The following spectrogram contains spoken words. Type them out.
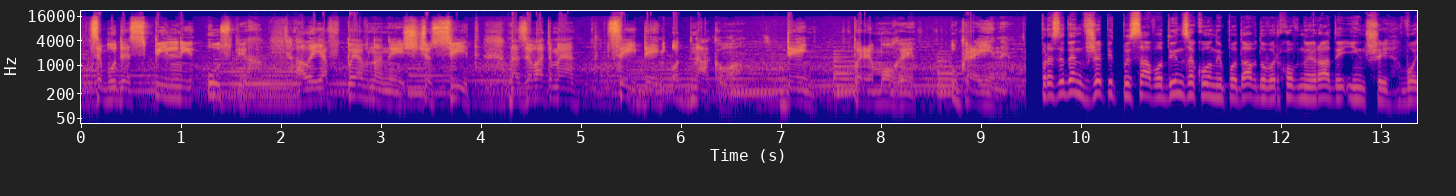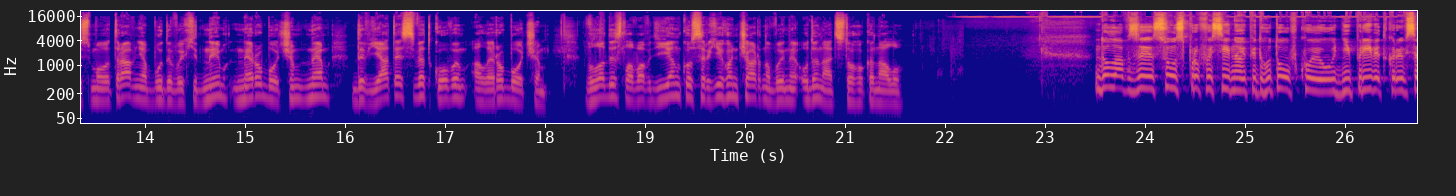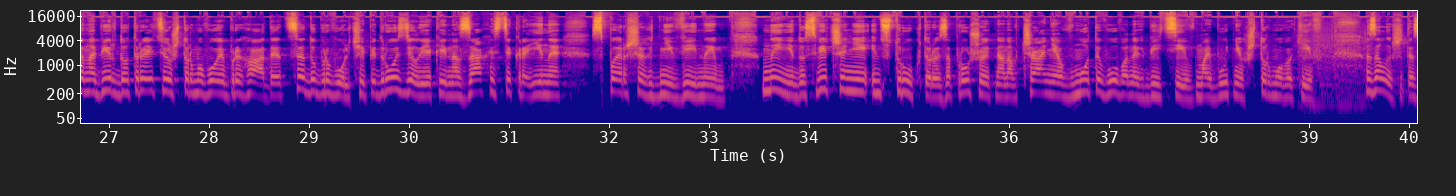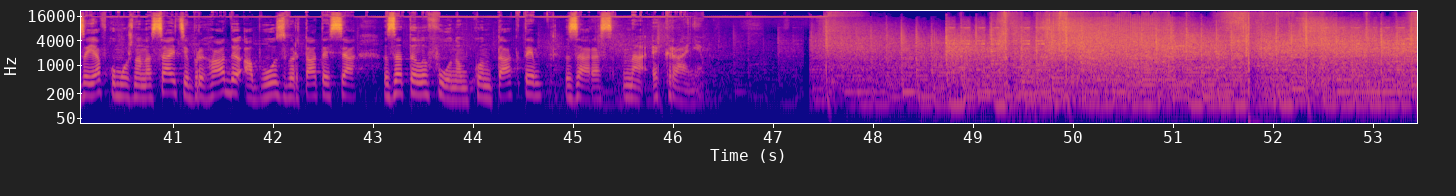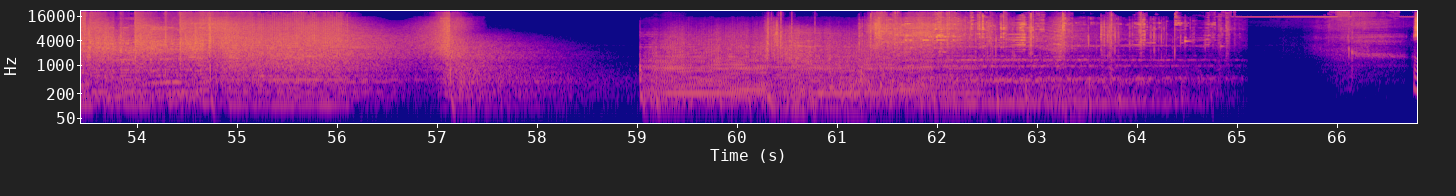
Це буде спільний успіх, але я впевнений, що світ називатиме цей день однаково день перемоги України. Президент вже підписав один закон і подав до Верховної Ради інший. 8 травня буде вихідним, неробочим днем, 9 – святковим, але робочим. Владислав Авдієнко, Сергій Гончар. Новини 11 каналу. До лав ЗСУ з професійною підготовкою у Дніпрі відкрився набір до третьої штурмової бригади. Це добровольчий підрозділ, який на захисті країни з перших днів війни. Нині досвідчені інструктори запрошують на навчання вмотивованих бійців, майбутніх штурмовиків. Залишити заявку можна на сайті бригади або звертатися за телефоном. Контакти зараз на екрані.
